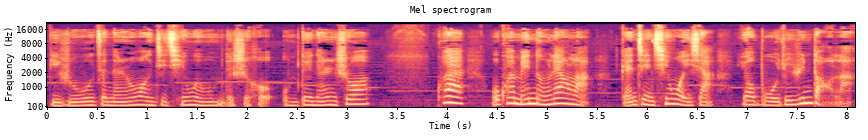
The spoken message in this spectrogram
比如在男人忘记亲吻我们的时候，我们对男人说：“快，我快没能量了，赶紧亲我一下，要不我就晕倒了。”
